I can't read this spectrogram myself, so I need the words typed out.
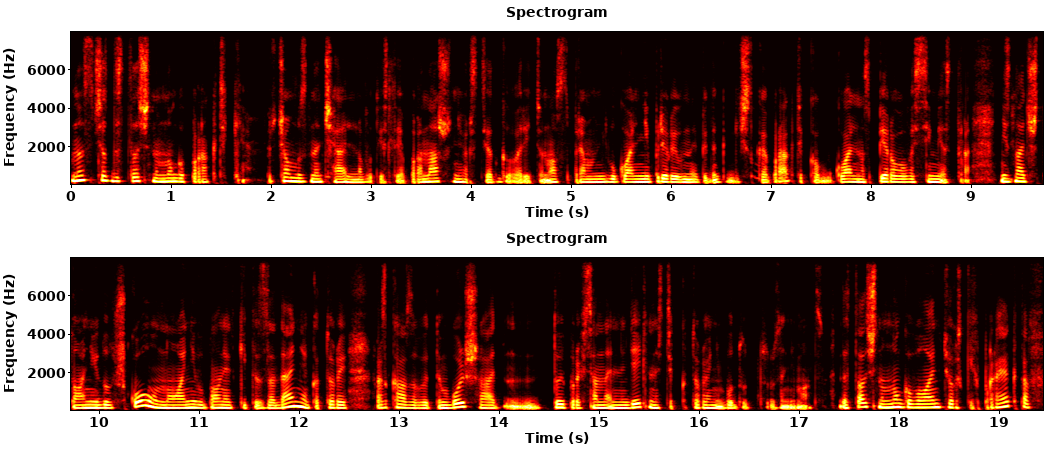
У нас сейчас достаточно много практики Причем изначально, вот если я про наш университет говорить, у нас прям буквально непрерывная педагогическая практика, буквально с первого семестра. Не значит, что они идут в школу, но они выполняют какие-то задания, которые рассказывают им больше о той профессиональной деятельности, которой они будут заниматься. Достаточно много волонтерских проектов,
